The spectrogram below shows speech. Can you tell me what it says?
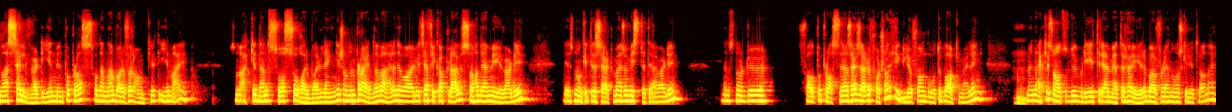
nå er selvverdien min på plass, og den er bare forankret i meg. Så nå er ikke den så sårbar lenger som den pleide å være. Det var, hvis jeg fikk applaus, så hadde jeg mye verdi. Hvis noen kritiserte meg, så mistet jeg verdi. Mens når du faller på plass i deg selv, så er det fortsatt hyggelig å få en god tilbakemelding. Mm. Men det er ikke sånn at du blir tre meter høyere bare fordi noen skryter av deg.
